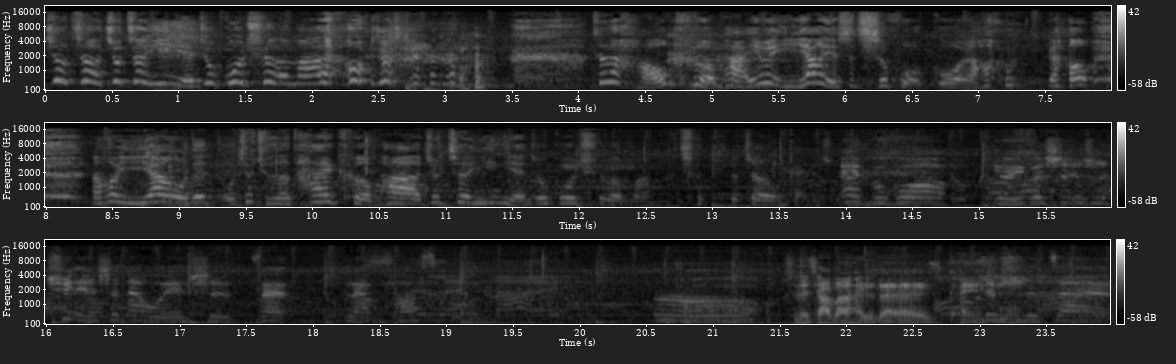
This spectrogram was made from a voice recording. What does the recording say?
就这就这一年就过去了吗？然后我就觉得 真的好可怕，因为一样也是吃火锅，然后然后然后一样，我的 我就觉得太可怕了，就这一年就过去了吗？就就这种感觉。哎，不过有一个是，就是去年圣诞我也是在 Live House 过的，嗯，哦，是在加班还是在看演出？就是在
